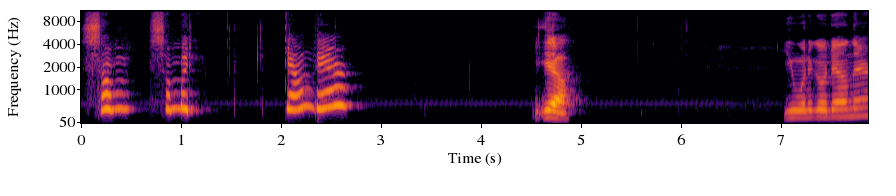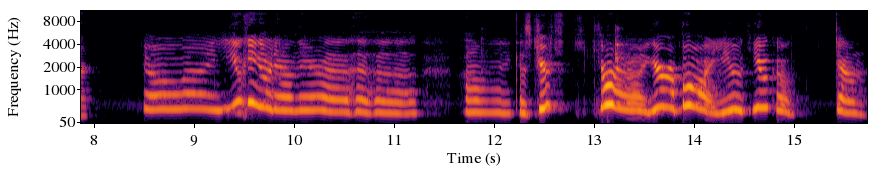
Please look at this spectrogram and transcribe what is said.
Some somebody down there. Yeah. You want to go down there? No, uh, you can go down there. Uh, um, cause you're you're uh, you're a boy. You you go down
